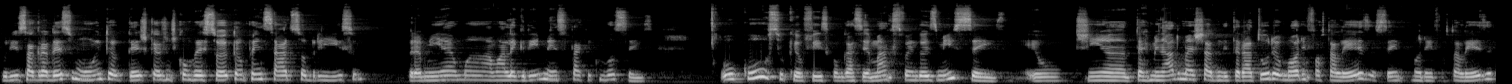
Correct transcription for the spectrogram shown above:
Por isso, agradeço muito, eu, desde que a gente conversou, eu tenho pensado sobre isso. Para mim é uma, uma alegria imensa estar aqui com vocês. O curso que eu fiz com Garcia Marques foi em 2006. Eu tinha terminado o mestrado em literatura, eu moro em Fortaleza, sempre morei em Fortaleza,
